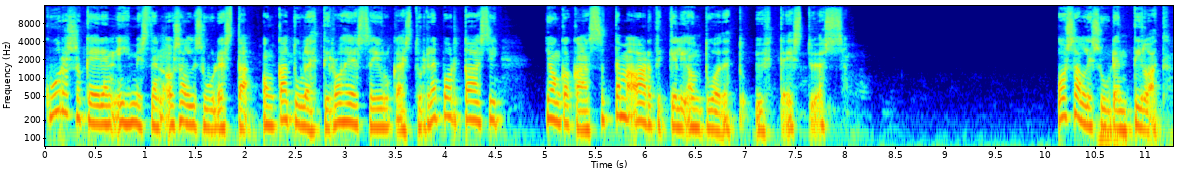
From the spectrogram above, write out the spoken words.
Kuurosokeiden ihmisten osallisuudesta on Katulehti Roheessa julkaistu reportaasi – jonka kanssa tämä artikkeli on tuotettu yhteistyössä. Osallisuuden tilat.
